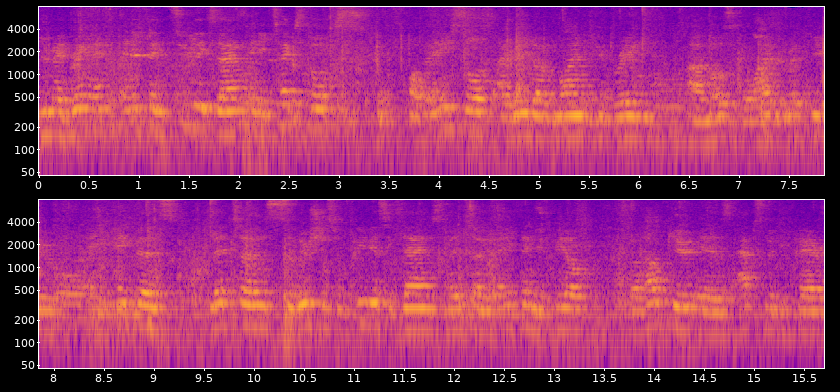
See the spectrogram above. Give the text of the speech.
you may bring in anything to the exam, any textbooks of any sort. I really don't mind if you bring uh, most of the library with you or any papers, midterms, solutions from previous exams, midterms, anything you feel will help you is absolutely fair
